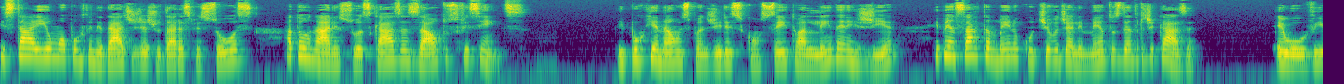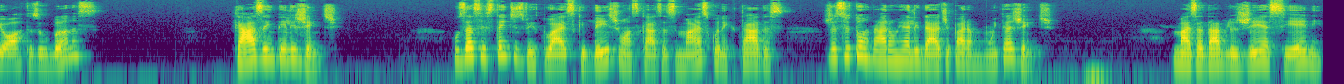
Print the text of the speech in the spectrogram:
está aí uma oportunidade de ajudar as pessoas a tornarem suas casas autossuficientes. E por que não expandir esse conceito além da energia e pensar também no cultivo de alimentos dentro de casa? Eu ouvi hortas urbanas? Casa inteligente. Os assistentes virtuais que deixam as casas mais conectadas já se tornaram realidade para muita gente. Mas a WGSN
